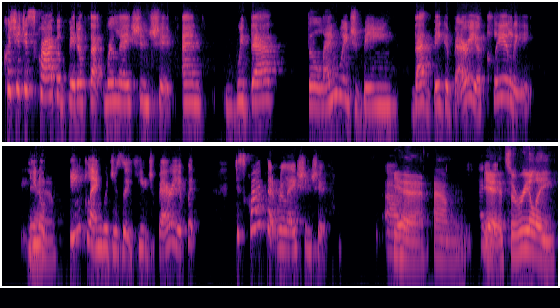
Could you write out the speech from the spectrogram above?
could you describe a bit of that relationship and with that the language being that big a barrier, clearly, you yeah. know, think language is a huge barrier, but describe that relationship. Um, yeah, um, yeah, it's a really,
